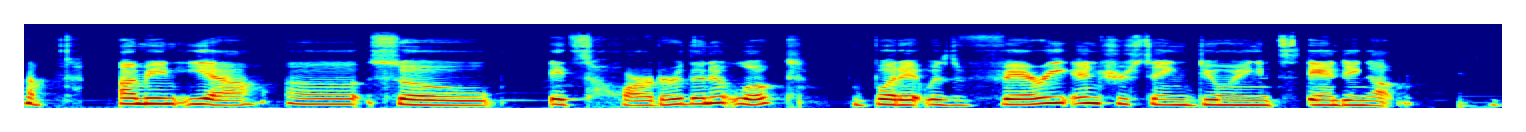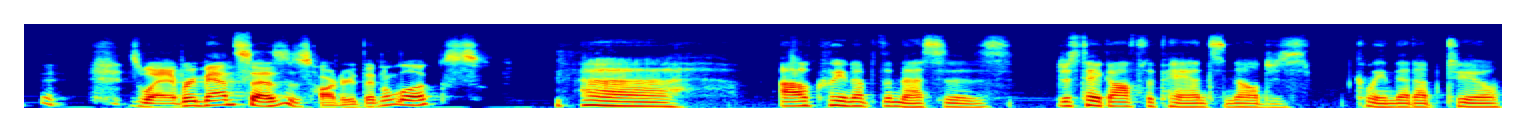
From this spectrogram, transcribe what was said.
I mean, yeah. Uh, so it's harder than it looked, but it was very interesting doing it standing up. That's what every man says is harder than it looks. Uh, I'll clean up the messes. just take off the pants and I'll just clean that up too.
